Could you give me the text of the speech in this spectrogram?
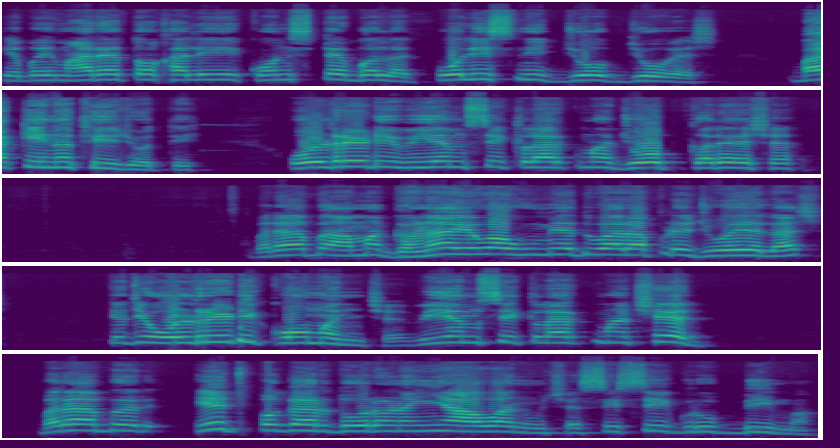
કે ભાઈ મારે તો ખાલી કોન્સ્ટેબલ જ, પોલીસની જ જોબ જોવે બાકી નથી જોતી. ઓલરેડી વીએમસી ક્લાર્કમાં જોબ કરે છે. બરાબર? આમાં ઘણા એવા ઉમેદવાર આપણે જોયેલા છે કે જે ઓલરેડી કોમન છે. વીએમસી ક્લાર્કમાં છે જ. બરાબર? એ જ પગાર ધોરણ અહીંયા આવવાનું છે સીસી ગ્રુપ બીમાં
